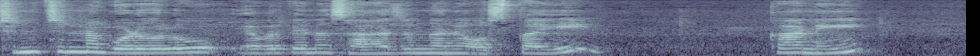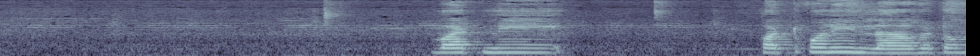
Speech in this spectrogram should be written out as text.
చిన్న చిన్న గొడవలు ఎవరికైనా సహజంగానే వస్తాయి. కానీ వాటిని పట్టుకొని లాగటం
